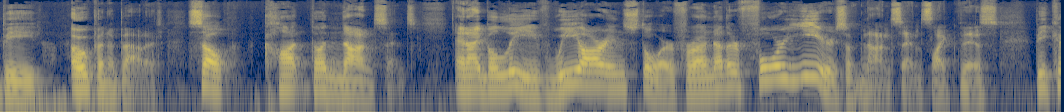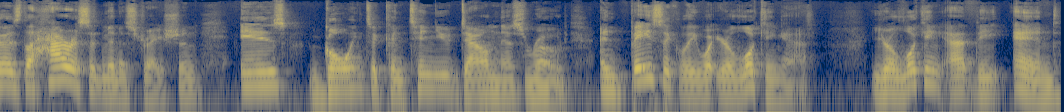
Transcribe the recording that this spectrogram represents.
be open about it. So, cut the nonsense. And I believe we are in store for another four years of nonsense like this because the Harris administration is going to continue down this road. And basically, what you're looking at, you're looking at the end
